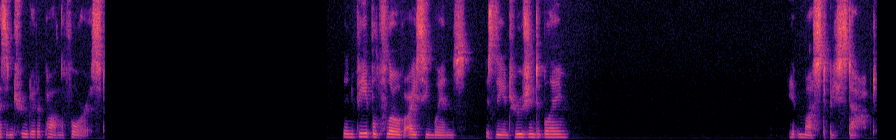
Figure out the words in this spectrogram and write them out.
Has intruded upon the forest. The enfeebled flow of icy winds. Is the intrusion to blame? It must be stopped.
